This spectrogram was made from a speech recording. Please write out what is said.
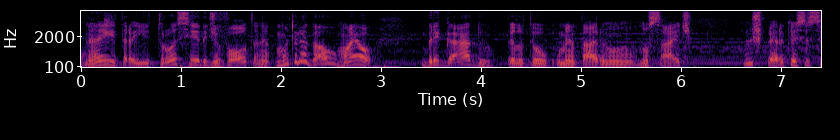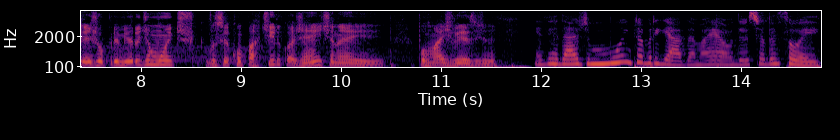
É. Né, e, e trouxe ele de volta. Né? Muito legal, Mael. Obrigado pelo teu comentário no, no site. Eu espero que esse seja o primeiro de muitos. Que você compartilhe com a gente, né? E por mais vezes, né? É verdade. Muito obrigada, Mael. Deus te abençoe.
